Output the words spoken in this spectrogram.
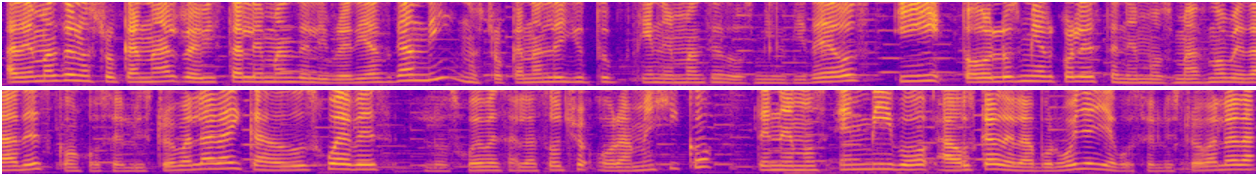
Además de nuestro canal Revista Alemán de Librerías Gandhi, nuestro canal de YouTube tiene más de 2000 videos y todos los miércoles tenemos más novedades con José José Luis Trueba Lara y cada dos jueves, los jueves a las 8 hora México, tenemos en vivo a Oscar de la Borbolla y a José Luis Trueba Lara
